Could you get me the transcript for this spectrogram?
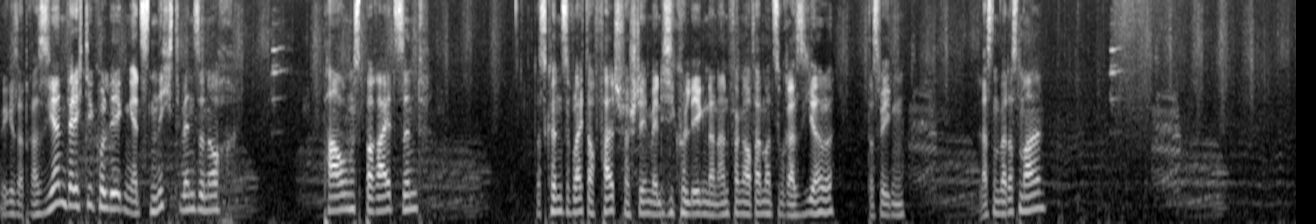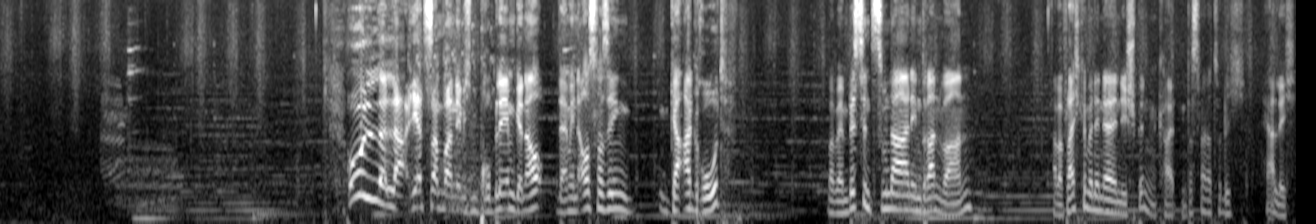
Wie gesagt, rasieren werde ich die Kollegen jetzt nicht, wenn sie noch paarungsbereit sind. Das können sie vielleicht auch falsch verstehen, wenn ich die Kollegen dann anfange auf einmal zu rasieren. Deswegen lassen wir das mal. Oh lala, jetzt haben wir nämlich ein Problem, genau. Wir haben ihn aus Versehen geagrot. Weil wir ein bisschen zu nah an ihm dran waren. Aber vielleicht können wir den ja in die Spinnen kiten. Das wäre natürlich herrlich.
